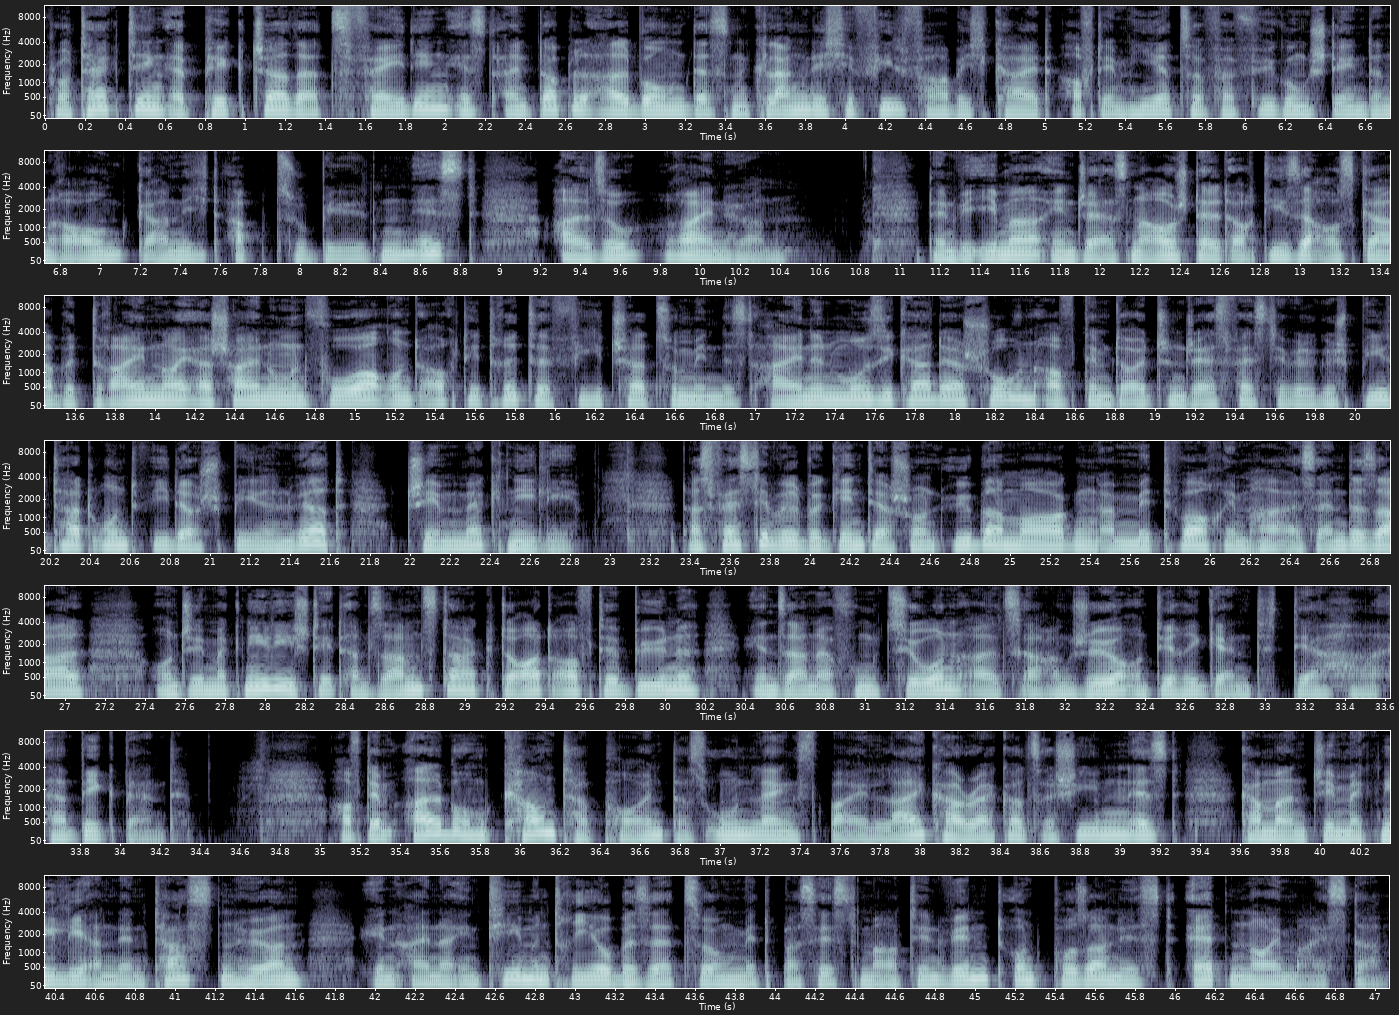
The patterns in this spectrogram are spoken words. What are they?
Protecting a Picture That's Fading ist ein Doppelalbum, dessen klangliche Vielfarbigkeit auf dem hier zur Verfügung stehenden Raum gar nicht abzubilden ist, also reinhören. Denn wie immer in Jazz Now stellt auch diese Ausgabe drei Neuerscheinungen vor und auch die dritte feature zumindest einen Musiker, der schon auf dem Deutschen Jazzfestival gespielt hat und wieder spielen wird, Jim McNeely. Das Festival beginnt ja schon übermorgen am Mittwoch im HS Endesaal und Jim McNeely steht am Samstag dort auf der Bühne in seiner Funktion als Arrangeur und Dirigent der HR Big Band. Auf dem Album Counterpoint, das unlängst bei Leica Records erschienen ist, kann man Jim McNeely an den Tasten hören, in einer intimen Trio-Besetzung mit Bassist Martin Wind und Posaunist Ed Neumeister.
